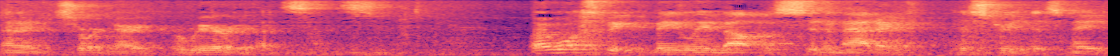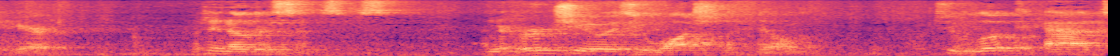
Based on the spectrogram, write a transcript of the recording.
an extraordinary career in that sense. But I won't speak mainly about the cinematic history that's made here, but in other senses. And urge you as you watch the film to look at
